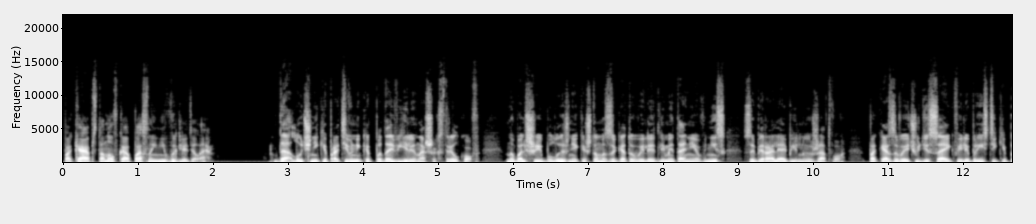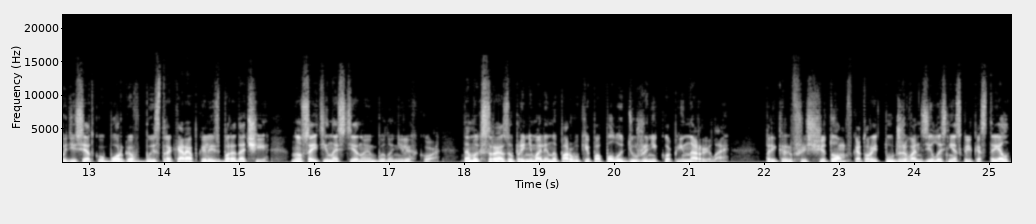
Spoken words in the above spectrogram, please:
Пока обстановка опасной не выглядела. Да, лучники противника подавили наших стрелков, но большие булыжники, что мы заготовили для метания вниз, собирали обильную жатву. Показывая чудеса эквилибристики, по десятку боргов быстро карабкались бородачи, но сойти на стену им было нелегко — там их сразу принимали на поруки по полудюжине копий нарыла. Прикрывшись щитом, в который тут же вонзилось несколько стрел,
